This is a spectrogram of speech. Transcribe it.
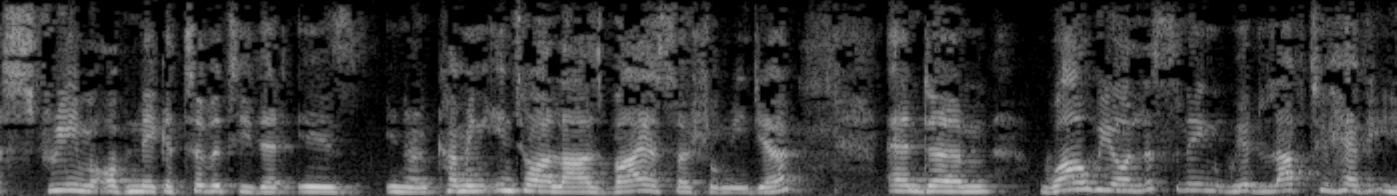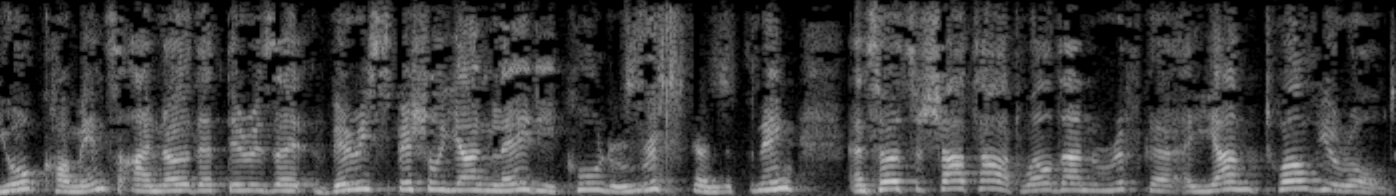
stream of negativity that is, you know, coming into our lives via social media. And um, while we are listening, we'd love to have your comments. I know that there is a very special young lady called Rivka listening, and so it's a shout out. Well done, Rivka, a young 12 year old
